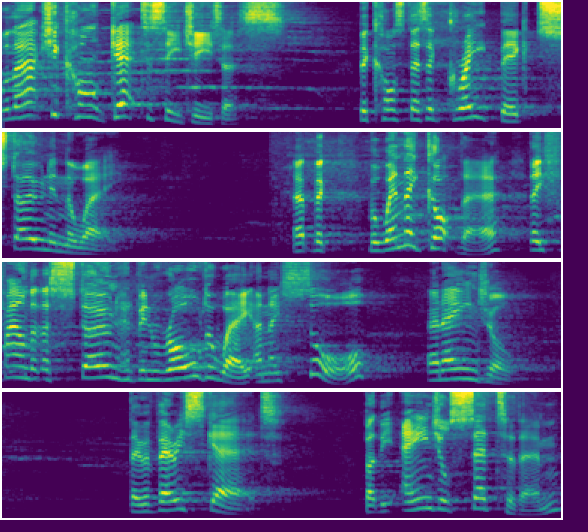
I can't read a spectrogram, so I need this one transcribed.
well, they actually can't get to see Jesus because there's a great big stone in the way. Uh, but, but when they got there, they found that the stone had been rolled away and they saw an angel. They were very scared. But the angel said to them,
